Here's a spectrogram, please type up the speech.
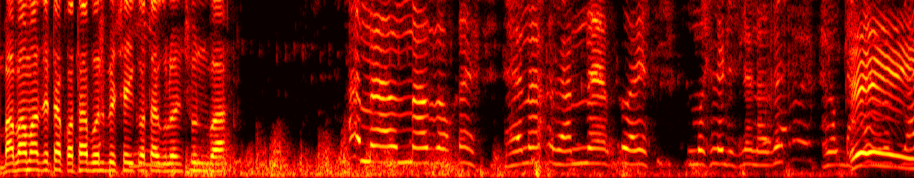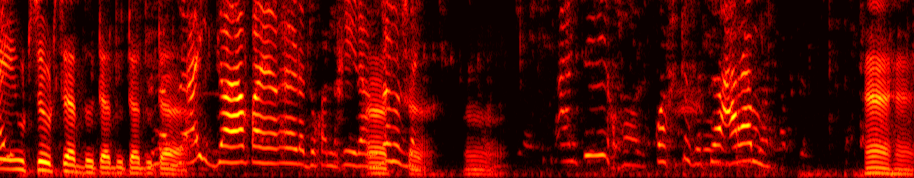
বাবা মা যেটা কথা বলবে সেই কথাগুলো শুনবা। না করে এখন এই উঠছে উঠছে আর দুইটা আচ্ছা হ্যাঁ। হয়। হ্যাঁ হ্যাঁ।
